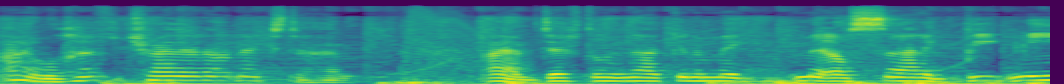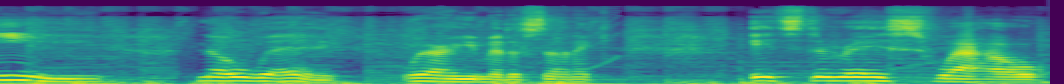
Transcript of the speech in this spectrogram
I will have to try that out next time. I am definitely not gonna make Metal Sonic beat me. No way. Where are you, Metal Sonic? It's the race, wow.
